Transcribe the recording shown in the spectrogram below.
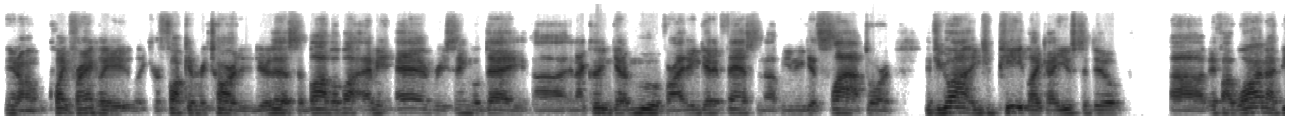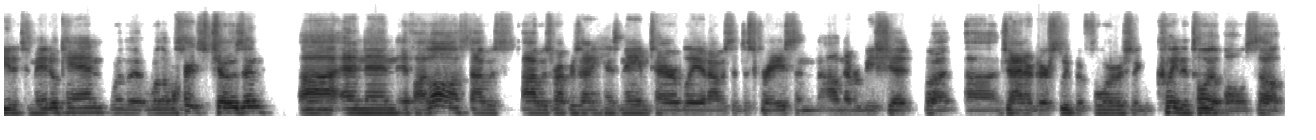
you know, quite frankly, like you're fucking retarded, you're this and blah, blah, blah. I mean, every single day, uh, and I couldn't get a move or I didn't get it fast enough. You get slapped. Or if you go out and compete like I used to do, uh, if I won, I beat a tomato can where the, where the words chosen. Uh, and then if I lost, I was I was representing his name terribly, and I was a disgrace, and I'll never be shit. But uh, janitor, sweeping floors, and cleaning toilet bowls. So,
